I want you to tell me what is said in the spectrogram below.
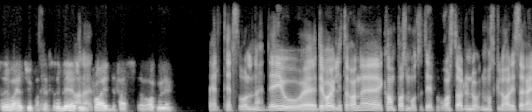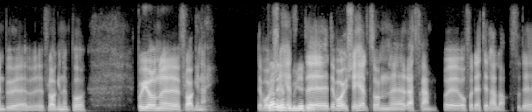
Så det var helt supert. Så det ble Ja, sånn pridefest og alt mulig. Helt, helt strålende. Det, jo, eh, det var jo litt eh, kamper som måtte til på Brann stadion òg, når man skulle ha disse regnbueflaggene på, på hjørneflaggene. Det var, det ikke helt eh, det var jo ikke helt sånn eh, rett frem eh, å få det til heller. Så det,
